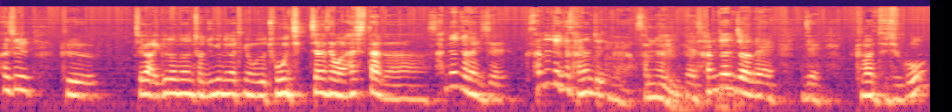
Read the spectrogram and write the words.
사실 그 제가 알기로는 전중기님 같은 경우도 좋은 직장 생활 하시다가 3년 전에 이제 3년 전인가 4년 전인가요? 3년입니다. 네, 3년 전에 이제 그만두시고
